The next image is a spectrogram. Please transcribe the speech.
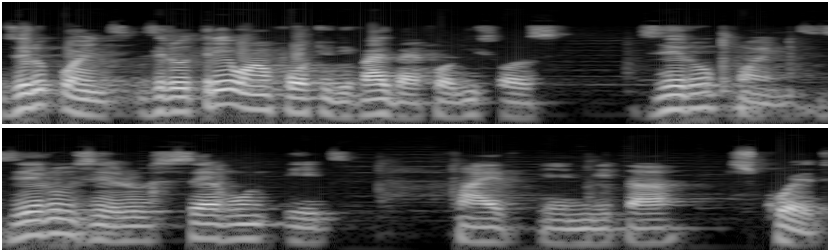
0.03142 divided by 4 gives us 0.00785 in meter squared.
